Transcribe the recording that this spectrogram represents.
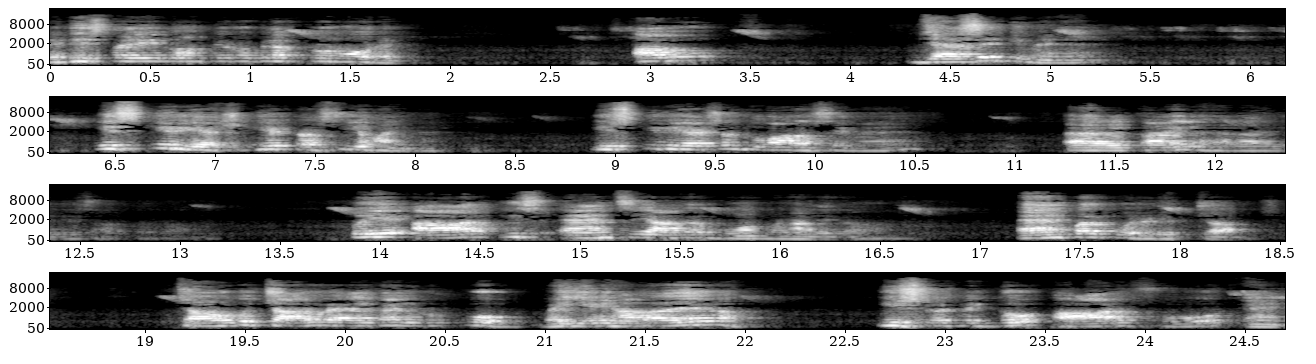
लेकिन इस पर लॉन्ग पेयर ऑफ़ इलेक्ट्रॉन और है। अब जैसे कि मैं इसकी रिएक्शन ये टर्सी अमाइन है। इसकी रिएक्शन दोबारा से मैं एल्काइल हैलाइड के साथ कर रहा तो ये आर इस एन से आकर बॉन्ड बना लेगा एन पर पॉजिटिव चार्ज चाहो तो चारों एल्काइल ग्रुप को, भाई ये यहाँ पर आ जाएगा। इस तरह लिख दो आर फोर एन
